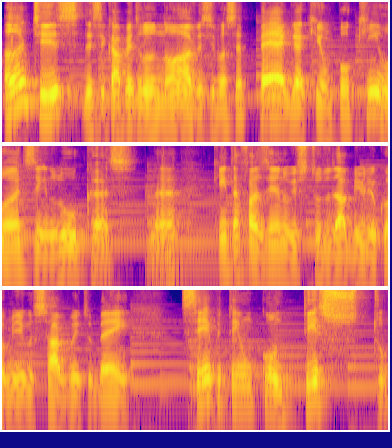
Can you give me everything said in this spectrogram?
Antes desse capítulo 9, se você pega aqui um pouquinho antes em Lucas, né? Quem está fazendo o estudo da Bíblia comigo sabe muito bem, sempre tem um contexto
